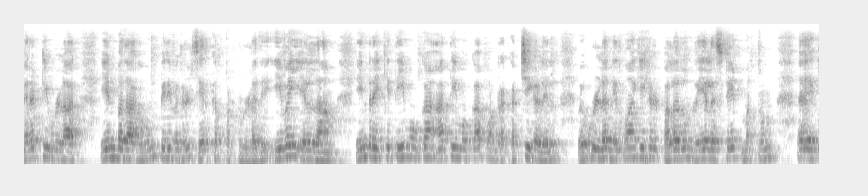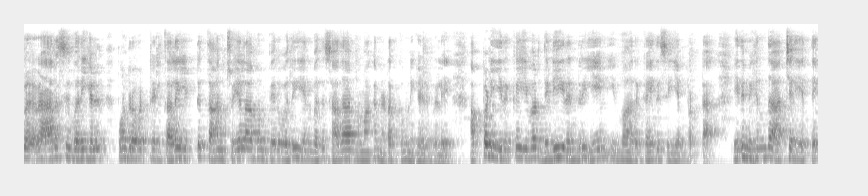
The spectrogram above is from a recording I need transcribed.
மிரட்டியுள்ளார் என்பதாகவும் பிரிவுகள் சேர்க்கப்பட்டுள்ளது. இவை எல்லாம் இன்றைக்கு திமுக அதிமுக போன்ற கட்சிகளில் உள்ள நிர்வாகிகள் பலரும் ரியல் எஸ்டேட் மற்றும் அரசு வரிகள் போன்றவற்றில் தலையிட்டு தான் சுயலாபம் பெறுவது என்பது சாதாரணமாக நடக்கும் நிகழ்வுகளே. அப்படி இருக்க இவர் திடீரென்று ஏன் இவ்வாறு கைது செய்யப்பட்டார்? இது மிகுந்த ஆச்சரியத்தை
